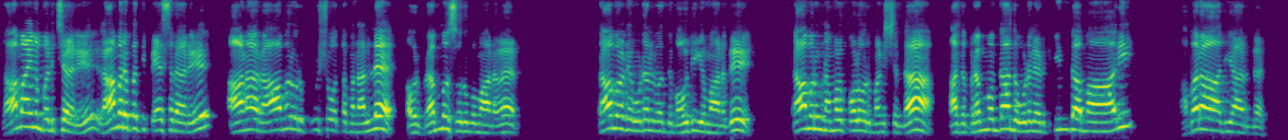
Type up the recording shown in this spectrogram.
ராமாயணம் படிச்சாரு. ராமரை பத்தி பேசுறாரு. ஆனா ராமர் ஒரு புருஷோத்தமன் அல்ல. அவர் பிரம்மஸ்வரூபமானவர். ராமருடைய உடல் வந்து பௌதிகமானது. ராமரும் நம்மளை போல ஒரு மனுஷன் தான். அந்த பிரம்மம் தான் அந்த உடலை எடுத்து இந்த மாதிரி அபராதியா இருந்தார்.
